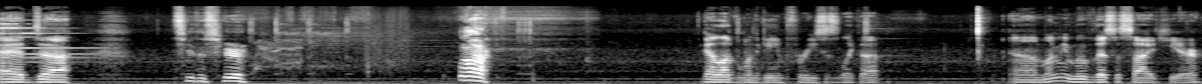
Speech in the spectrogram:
And uh see this here. Ugh. Gotta love when the game freezes like that. Um, let me move this aside here.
